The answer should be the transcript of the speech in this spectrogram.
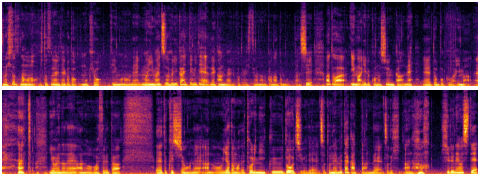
その一つのもの、一つのやりたいこと、目標っていうものをね、まあ、今一度振り返ってみて、で考えることが必要なのかなと思ったし、あとは今いるこの瞬間ね、えっ、ー、と、僕は今、嫁のね、あの、忘れた、えっ、ー、と、クッションをね、あの、宿まで取りに行く道中で、ちょっと眠たかったんで、ちょっとあの 昼寝をして、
